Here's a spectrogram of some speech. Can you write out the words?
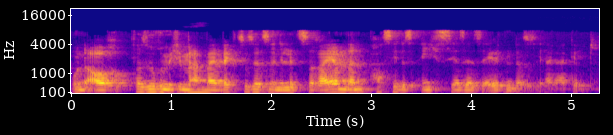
und auch versuche mich immer weit wegzusetzen in die letzte Reihe und dann passiert es eigentlich sehr, sehr selten, dass es Ärger gibt.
